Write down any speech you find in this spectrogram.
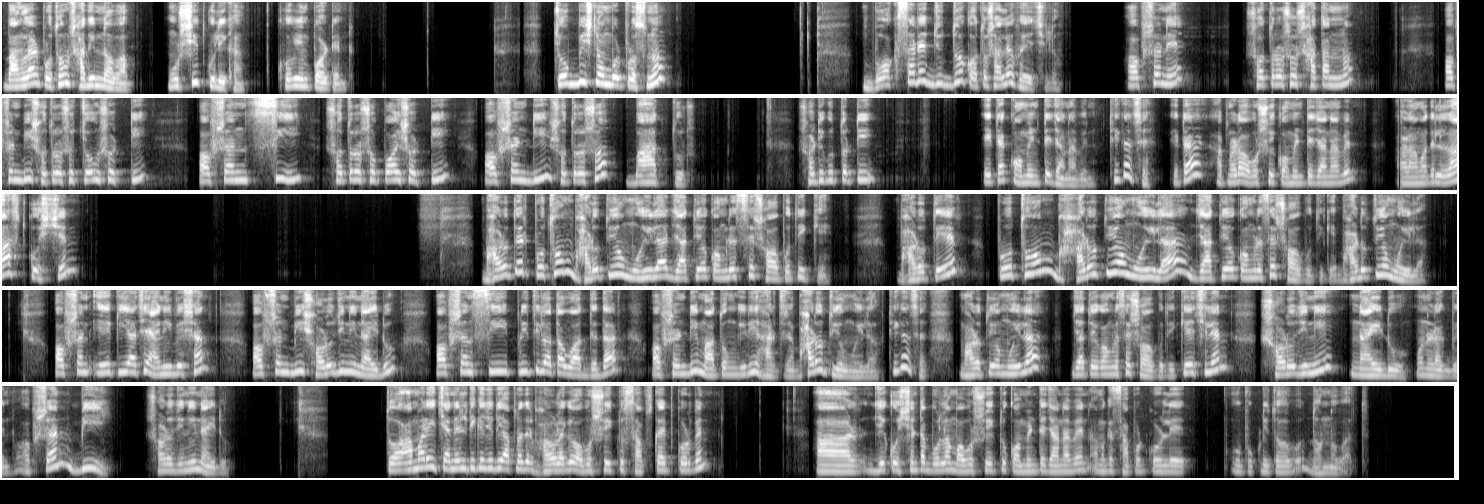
বাংলার প্রথম স্বাধীন নবাব, মুর্শিদ কুলি খাঁ খুব ইম্পর্টেন্ট। চব্বিশ নম্বর প্রশ্ন, বক্সারের যুদ্ধ কত সালে হয়েছিল? অপশন এ সতেরোশো সাতান্ন, অপশন বি সতেরোশো চৌষট্টি, অপশান সি সতেরোশো পঁয়ষট্টি, অপশান ডি সতেরোশো বাহাত্তর। সঠিক উত্তরটি এটা কমেন্টে জানাবেন, ঠিক আছে? এটা আপনারা অবশ্যই কমেন্টে জানাবেন। আর আমাদের লাস্ট কোশ্চেন ভারতের প্রথম ভারতীয় মহিলা জাতীয় কংগ্রেসের সভাপতি কে? ভারতের প্রথম ভারতীয় মহিলা জাতীয় কংগ্রেসের সভাপতি কে ভারতীয় মহিলা। অপশান এ কি আছে? Annie Besant option B, Sarojini Naidu. Option C, Pritilata Waddedar. Option D Matangini Hazra ভারতীয় মহিলা, ঠিক আছে? ভারতীয় মহিলা জাতীয় কংগ্রেসের সভাপতি। কে ছিলেন? সরোজিনী নাইডু, মনে রাখবেন। Option B, Sarojini Naidu. তো আমার এই চ্যানেলটিকে যদি আপনাদের ভালো লাগে, অবশ্যই একটু সাবস্ক্রাইব করবেন। আর যে কোশ্চেনটা বললাম অবশ্যই একটু কমেন্টে জানাবেন। আমাকে সাপোর্ট করলে উপকৃত হব। ধন্যবাদ।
